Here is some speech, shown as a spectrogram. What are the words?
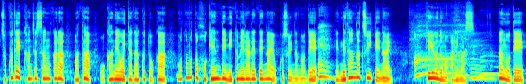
そこで患者さんからまたお金をいただくとかもともと保険で認められてないお薬なので、ええ、値段がついていないっていうのもあります。なので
